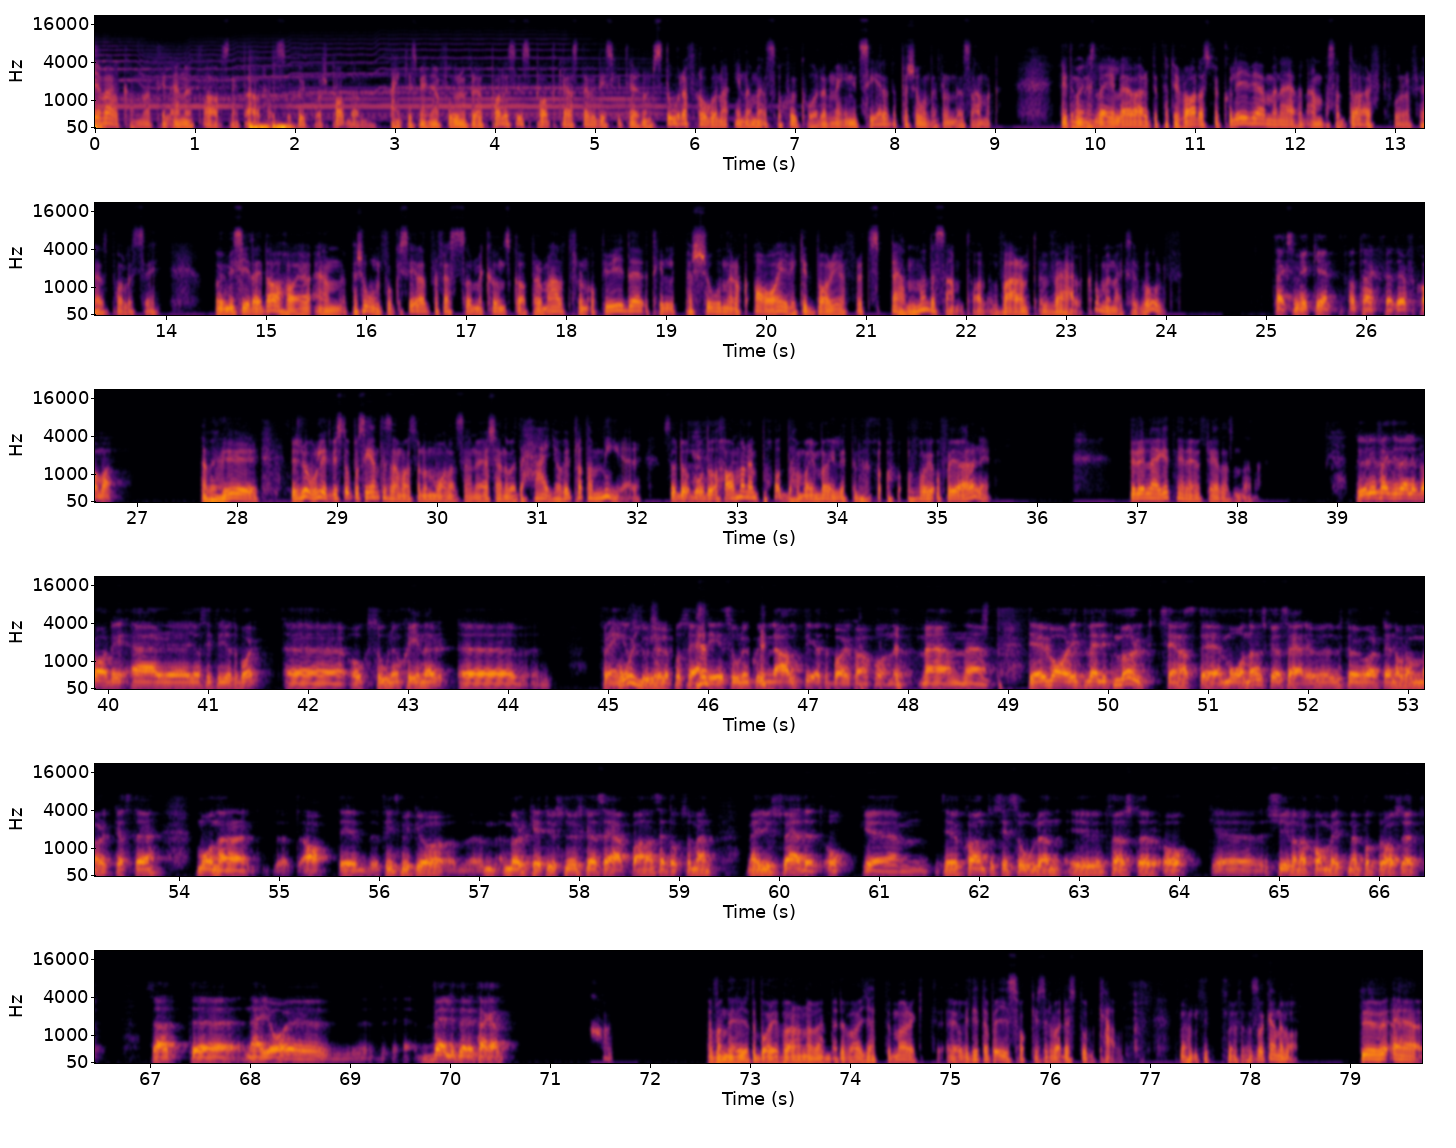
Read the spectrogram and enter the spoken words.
Hej och välkomna till ännu ett avsnitt av Hälso och sjukvårdspodden. Tankesmedjan Forum för Rätt policys podcast där vi diskuterar de stora frågorna inom hälso och sjukvården med initierade personer från densamma. Jag heter Magnus Leila och arbetar till vardags för Colivia men är även ambassadör för Forum för Health Policy. Och vid min sida idag har jag en personfokuserad professor med kunskaper om allt från opioider till personer och AI, vilket borgar för ett spännande samtal. Varmt välkommen Axel Wolf. Tack så mycket och tack för att jag får komma. Ja, men det, är, roligt. Vi stod på scen tillsammans för någon månad sedan och jag kände att det här, jag vill prata mer. Så då, och då har man en podd har man ju möjligheten att få, att få göra det. Hur är läget med dig en fredag som denna? Du, det är faktiskt väldigt bra. Det är, eh, jag sitter i Göteborg eh, och solen skiner. Eh, Eh, för en gångs skull höll jag på att säga. Det är, solen skiner alltid i Göteborg kommer jag på nu. Men eh, det har ju varit väldigt mörkt senaste månaden skulle jag säga. Det ska ha varit en av de mörkaste månaderna. Ja, det finns mycket mörkhet just nu ska jag säga på annat sätt också. Men, men just vädret och det är skönt att se solen i ett fönster och kylan har kommit men på ett bra sätt. Så att nej, jag är väldigt, väldigt taggad. Jag var nere i Göteborg i början av november. Det var jättemörkt eh, och vi tittade på ishockey så det var dessutom kallt. Men så kan det vara. Du, eh,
